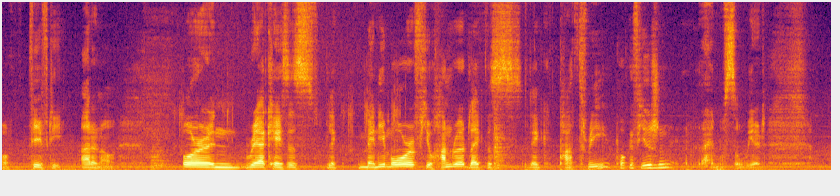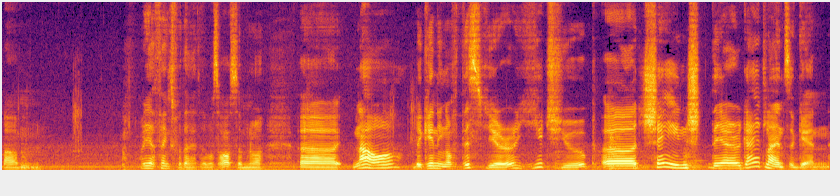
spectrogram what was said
or 50 i don't know. Or in rare cases like many more a few hundred like this like part 3 poker fusion. That was so weird. Um oh yeah thanks for that that was awesome no uh, now beginning of this year youtube uh, changed their guidelines again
